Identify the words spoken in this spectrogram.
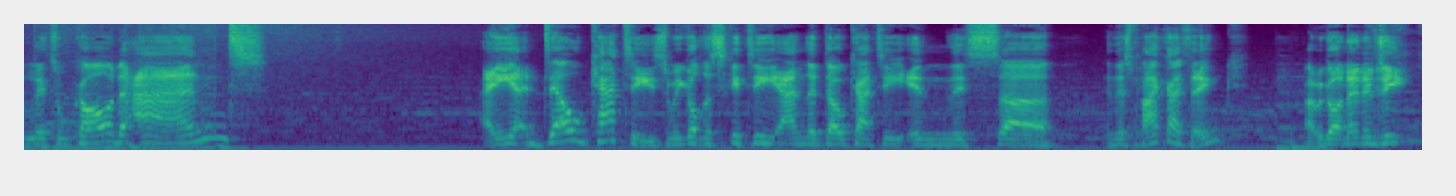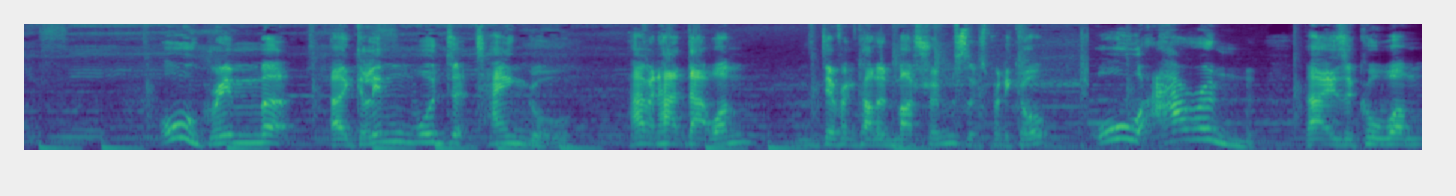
little card. And a Delcatty. So we got the Skitty and the Delcatty in this uh, in this pack, I think. Right, we got an energy. Oh, Grim, uh, Glimwood Tangle. Haven't had that one. Different coloured mushrooms. Looks pretty cool. Oh, Aron. That is a cool one.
